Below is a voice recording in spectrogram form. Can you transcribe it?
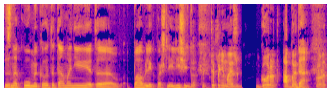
знакомый, кого-то там они это паблик пошли или еще. Да, ты, ты понимаешь, Город об этом. Да. Город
